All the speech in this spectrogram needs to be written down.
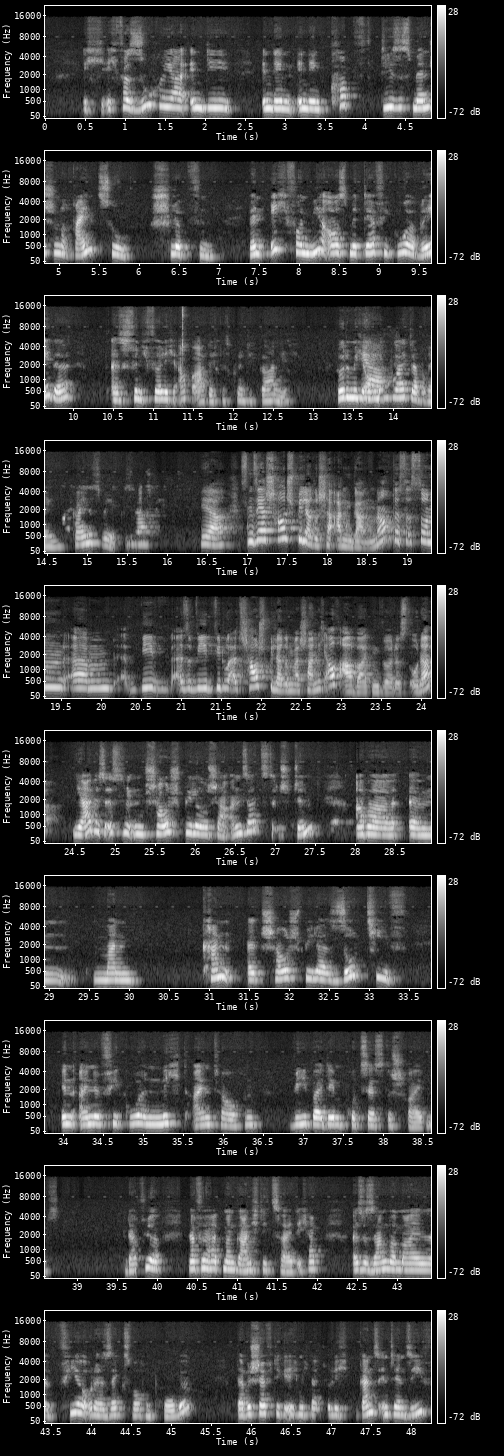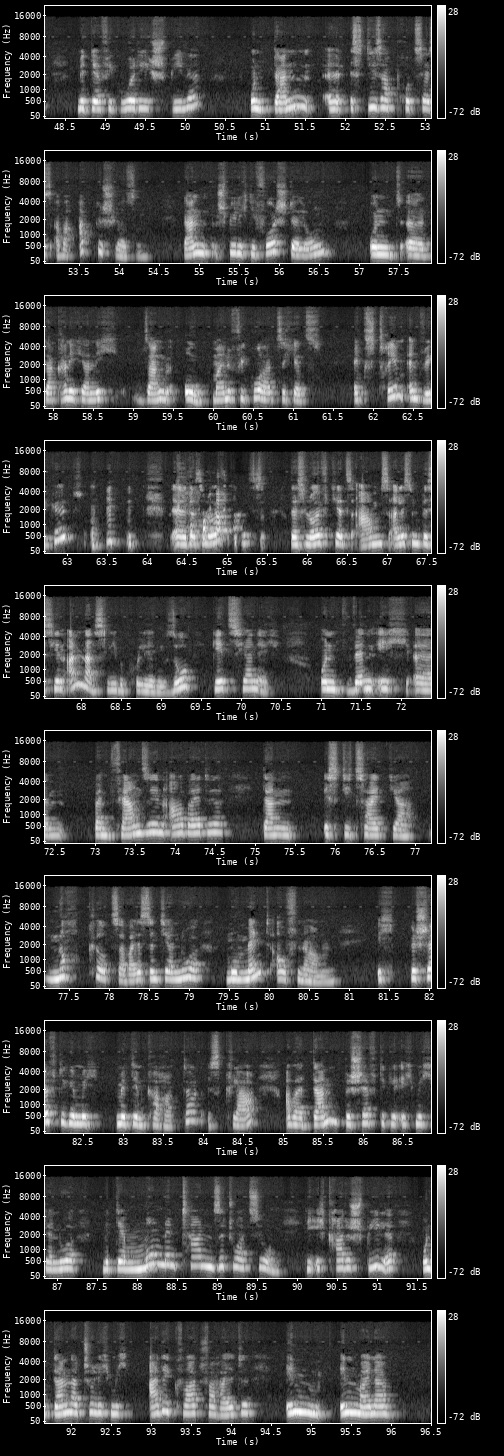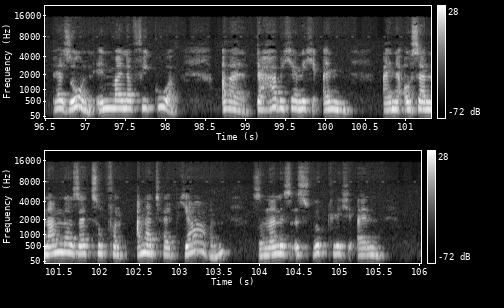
Ich, ich versuche ja in die, in den, in den Kopf dieses Menschen reinzuschlüpfen. Wenn ich von mir aus mit der Figur rede, also das finde ich völlig abartig, das könnte ich gar nicht. Würde mich ja. auch nicht weiterbringen, keineswegs. Ja. Ja, ist ein sehr schauspielerischer Angang, ne? Das ist so ein, ähm, wie, also wie, wie du als Schauspielerin wahrscheinlich auch arbeiten würdest, oder? Ja, das ist ein schauspielerischer Ansatz, das stimmt. Aber ähm, man kann als Schauspieler so tief in eine Figur nicht eintauchen wie bei dem Prozess des Schreibens. Dafür, dafür hat man gar nicht die Zeit. Ich habe also sagen wir mal vier oder sechs Wochen Probe da beschäftige ich mich natürlich ganz intensiv mit der Figur, die ich spiele. Und dann äh, ist dieser Prozess aber abgeschlossen. Dann spiele ich die Vorstellung und äh, da kann ich ja nicht sagen, oh, meine Figur hat sich jetzt extrem entwickelt. äh, das, läuft jetzt, das läuft jetzt abends alles ein bisschen anders, liebe Kollegen. So geht's ja nicht. Und wenn ich ähm, beim Fernsehen arbeite, dann ist die Zeit ja noch kürzer, weil es sind ja nur Momentaufnahmen. Ich beschäftige mich mit dem Charakter, ist klar, aber dann beschäftige ich mich ja nur mit der momentanen Situation, die ich gerade spiele und dann natürlich mich adäquat verhalte in, in meiner Person, in meiner Figur. Aber da habe ich ja nicht ein, eine Auseinandersetzung von anderthalb Jahren, sondern es ist wirklich ein,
